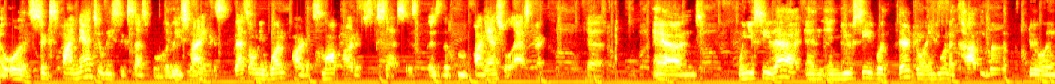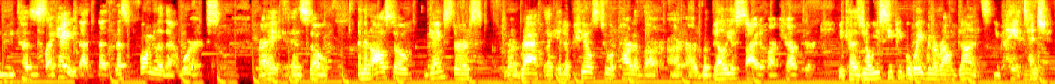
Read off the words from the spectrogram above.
or su- financially successful, at least, right? Because that's only one part, a small part of success is, is the financial aspect. yeah And when you see that and, and you see what they're doing, you want to copy what they're doing because it's like, hey, that, that that's a formula that works, right? And so, and then also gangsters rap, like it appeals to a part of our, our, our rebellious side of our character because, you know, when you see people waving around guns, you pay attention,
